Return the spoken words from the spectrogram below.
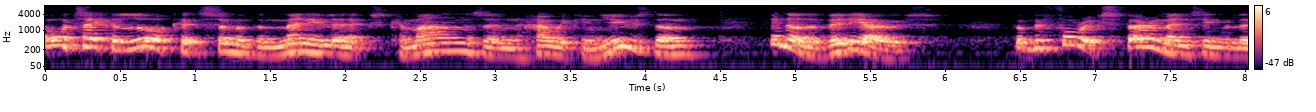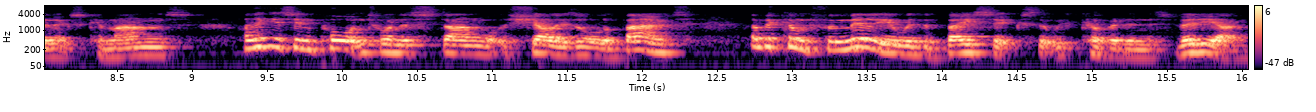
And we'll take a look at some of the many Linux commands and how we can use them in other videos. But before experimenting with Linux commands, I think it's important to understand what the shell is all about and become familiar with the basics that we've covered in this video.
